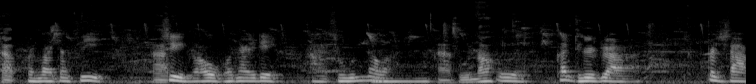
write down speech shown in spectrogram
ครับเพิ่นว่าจังซี่ครับซื้อเอาเพราะไงเด้หาศูนย์แล้วว่าหาศูนย์เนาะเออคันถือกล่ะไปสร้าง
